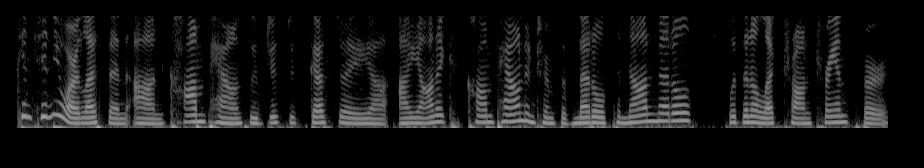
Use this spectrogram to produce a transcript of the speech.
continue our lesson on compounds. We've just discussed a uh, ionic compound in terms of metal to nonmetal with an electron transfer.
